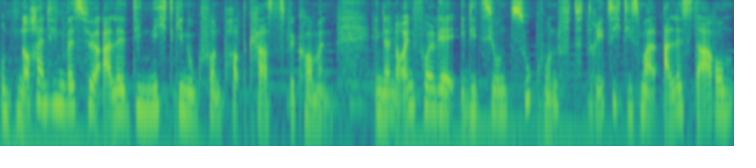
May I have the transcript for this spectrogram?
Und noch ein Hinweis für alle, die nicht genug von Podcasts Podcasts bekommen. In der neuen Folge Edition Zukunft dreht sich diesmal alles darum,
